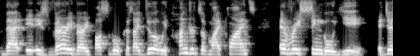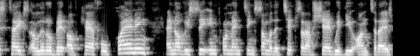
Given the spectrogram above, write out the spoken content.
that it is very, very possible because I do it with hundreds of my clients every single year. It just takes a little bit of careful planning and obviously implementing some of the tips that I've shared with you on today's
